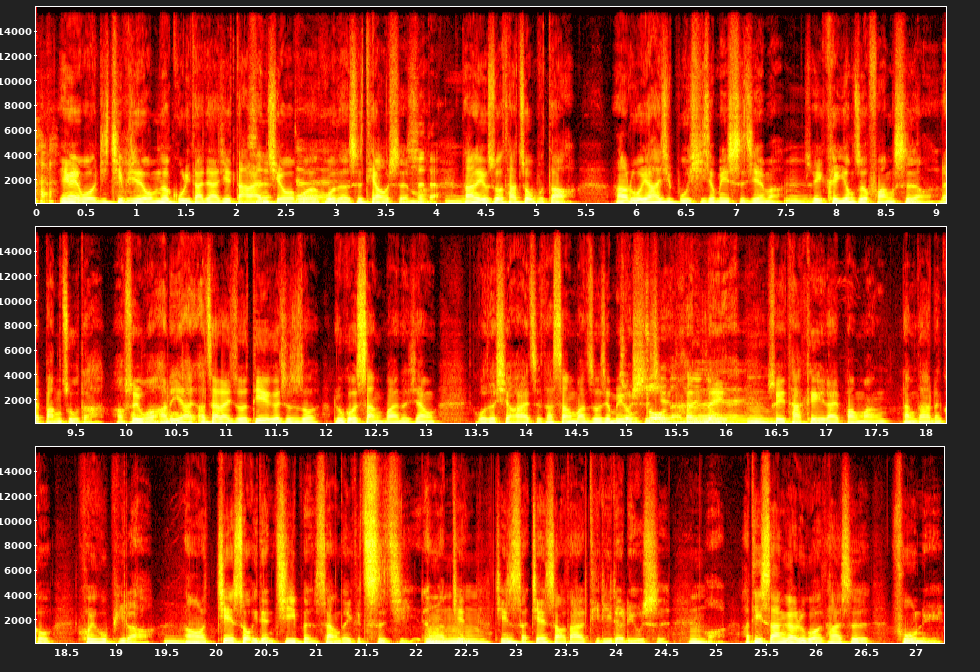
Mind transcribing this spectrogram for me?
因为我你记不记得，我们都鼓励大家去打篮球，或者或者是跳绳嘛。是的。当然有时候他做不到，然后如果要他去补习就没时间嘛。所以可以用这个方式啊来帮助他。啊，所以我啊，你啊啊再来说第二个就是说，如果上班的像我的小孩子，他上班之后就没有时间，很累所以他可以来帮忙，让他能够恢复疲劳，然后接受一点基本上的一个刺激，让他减减少减少他的体力的流失。哦，啊，第三个，如果他是妇女，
